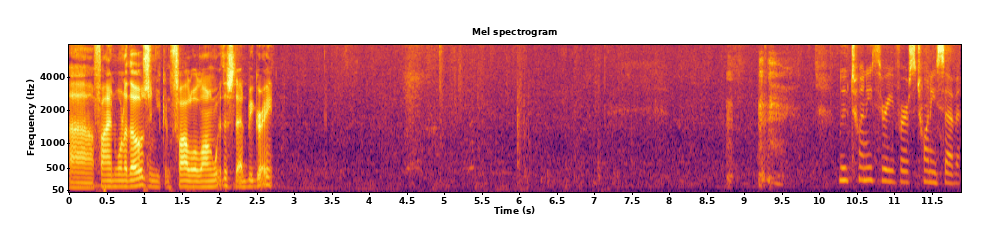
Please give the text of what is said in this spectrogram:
Uh, find one of those and you can follow along with us. That'd be great. Luke 23, verse 27.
